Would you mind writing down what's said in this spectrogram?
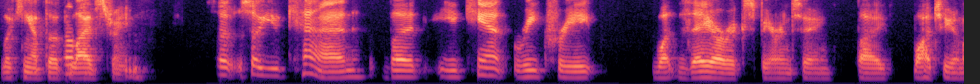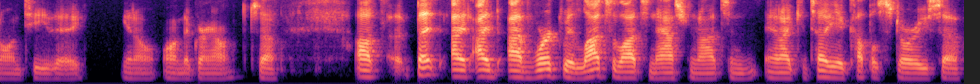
looking at the live stream. So, so you can, but you can't recreate what they are experiencing by watching it on TV, you know, on the ground. So, uh, but I, I, have worked with lots and lots of astronauts, and, and I can tell you a couple stories. So,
